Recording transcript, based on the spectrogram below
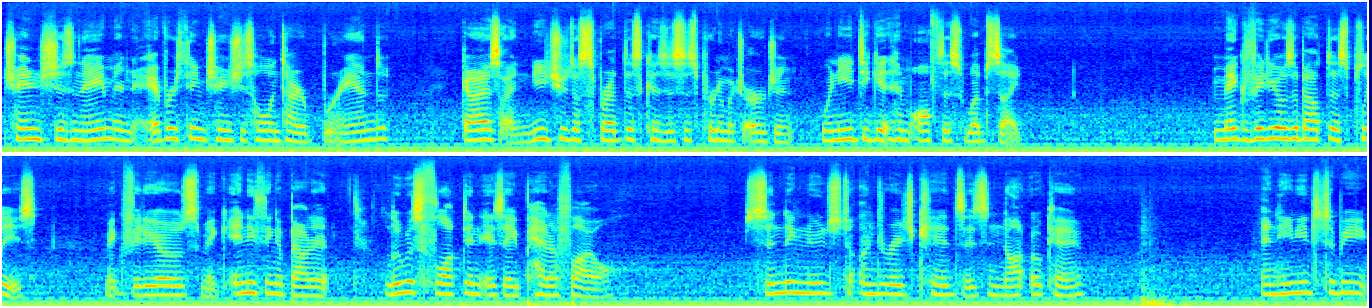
Changed his name and everything, changed his whole entire brand. Guys, I need you to spread this because this is pretty much urgent. We need to get him off this website. Make videos about this, please. Make videos, make anything about it. Lewis Flockton is a pedophile. Sending nudes to underage kids is not okay and he needs to be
